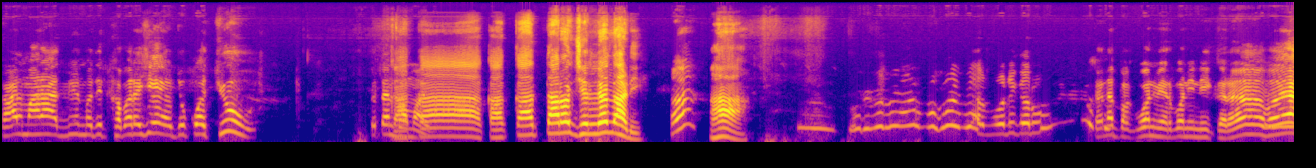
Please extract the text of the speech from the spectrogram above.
કાલ મારા આદમી મદદ ખબર હશે જો કોઈ થયું તો તને કાકા કાકા તારો છેલ્લો દાડી. હા? હા છોડી મેલો યાર ભગવાન મહેરબાની કરું. તને ભગવાન મહેરબાની નહીં કરે હવે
